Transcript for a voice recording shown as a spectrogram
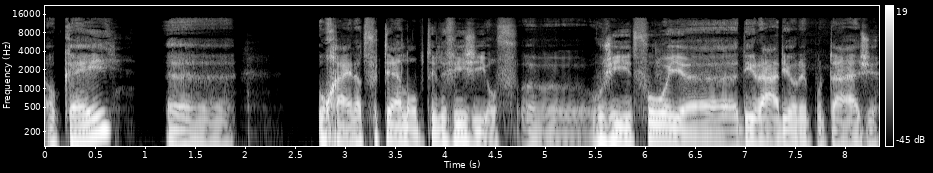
oké, hoe ga je dat vertellen op televisie? Of uh, hoe zie je het voor je, uh, die radioreportage?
